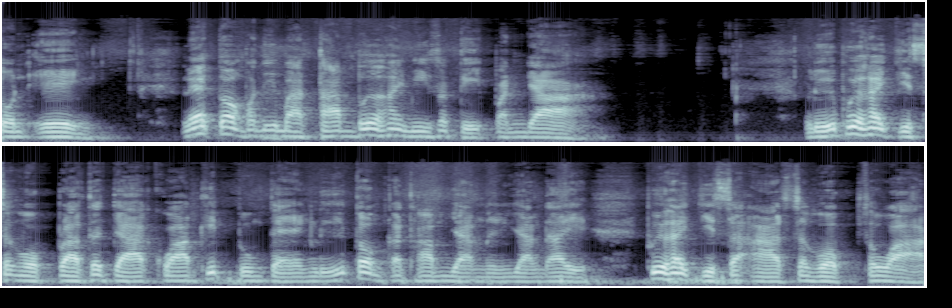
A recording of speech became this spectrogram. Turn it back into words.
ตนเอง และต้องปฏิบัติธรรมเพื่อให้มีสติปัญญา หรือเพื่อให้จิตสงบปราศจากความคิดปรุงแต่งหรือต้องกระทำอย่างหนึ่งอย่างใด เพื่อให้จิตสะอาดสงบสว่าง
